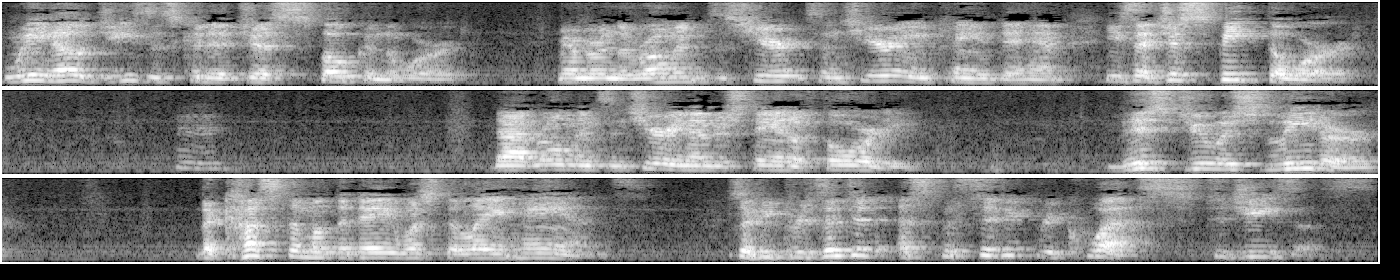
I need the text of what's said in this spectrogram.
We know Jesus could have just spoken the word. Remember when the Roman centurion came to him, he said, Just speak the word. Mm. That Roman centurion understand authority. This Jewish leader, the custom of the day was to lay hands. So he presented a specific request to Jesus.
